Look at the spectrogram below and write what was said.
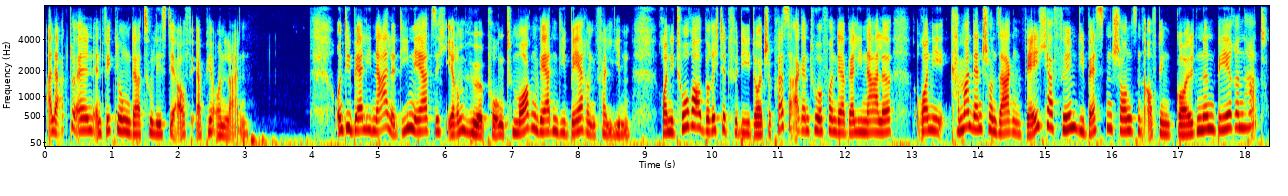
Alle aktuellen Entwicklungen dazu lest ihr auf RP Online. Und die Berlinale, die nähert sich ihrem Höhepunkt. Morgen werden die Bären verliehen. Ronny Thorau berichtet für die Deutsche Presseagentur von der Berlinale. Ronny, kann man denn schon sagen, welcher Film die besten Chancen auf den goldenen Bären hat?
